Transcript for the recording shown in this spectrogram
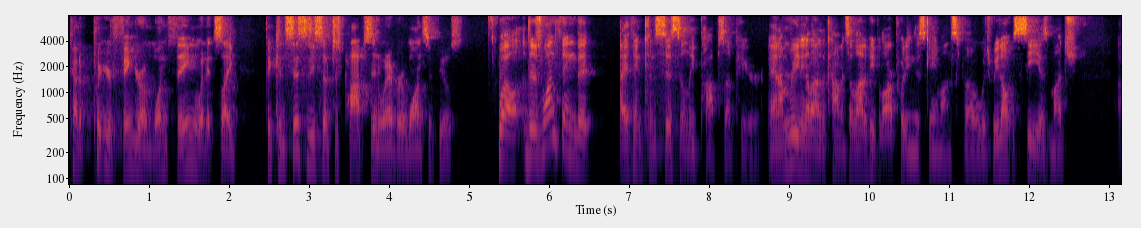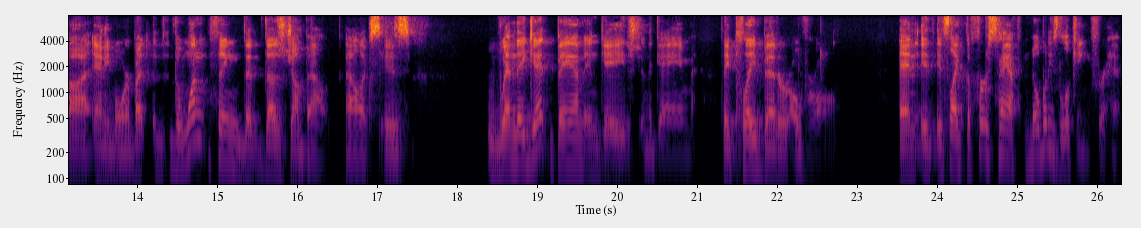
kind of put your finger on one thing when it's like the consistency stuff just pops in whenever it wants, it feels. Well, there's one thing that I think consistently pops up here. And I'm reading a lot of the comments. A lot of people are putting this game on Spo, which we don't see as much uh, anymore. But the one thing that does jump out, Alex, is when they get Bam engaged in the game, they play better overall. And it, it's like the first half, nobody's looking for him.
